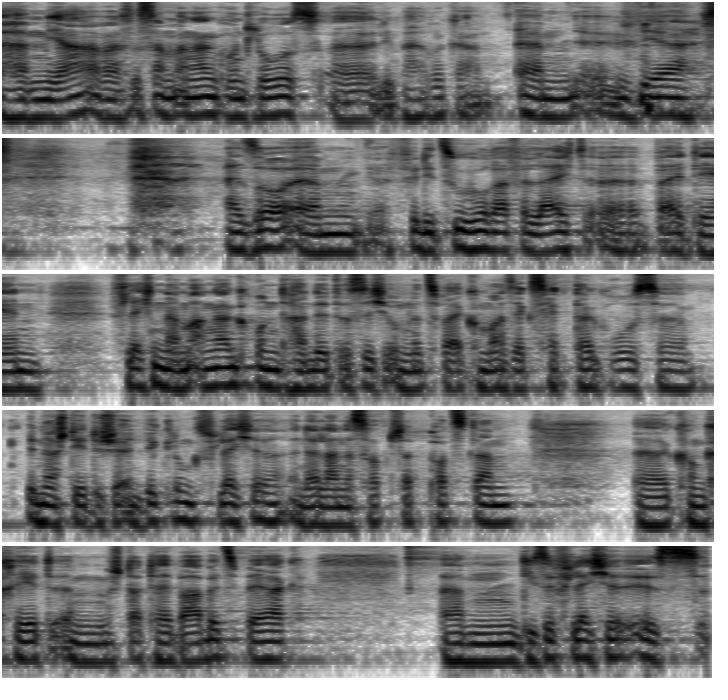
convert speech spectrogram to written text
Ähm, ja, es ist am anderen Grund los, äh, lieber Herr Rücker. Ähm, wir, also ähm, für die Zuhörer vielleicht, äh, bei den Flächen am Angergrund handelt es sich um eine 2,6 Hektar große innerstädtische Entwicklungsfläche in der Landeshauptstadt Potsdam, äh, konkret im Stadtteil Babelsberg. Ähm, diese Fläche ist äh,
